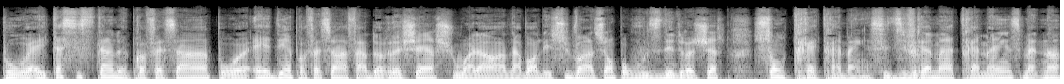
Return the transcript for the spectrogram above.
pour être assistant d'un professeur, pour euh, aider un professeur à faire de recherche ou alors d'avoir des subventions pour vos idées de recherche sont très, très minces. C'est dit vraiment très mince. Maintenant,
